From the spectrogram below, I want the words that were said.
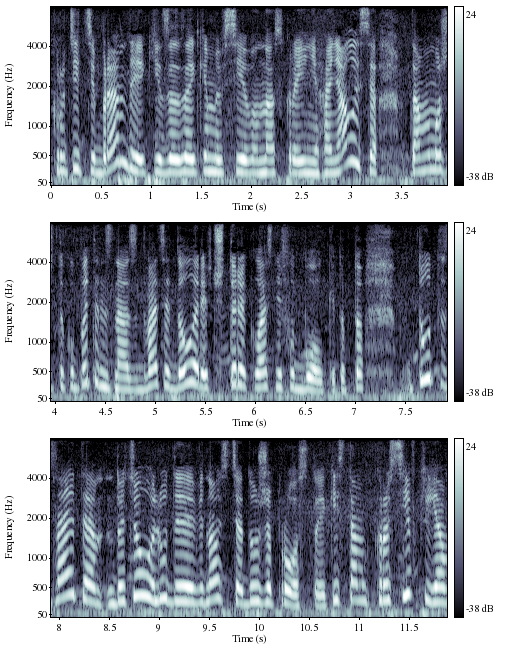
круті ці бренди, які за, за якими всі у нас в країні ганялися. Там ви можете купити не знаю за 20 доларів 4 класні футболки. Тобто тут, знаєте, до цього люди відносяться дуже просто. Якісь там кросівки, я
